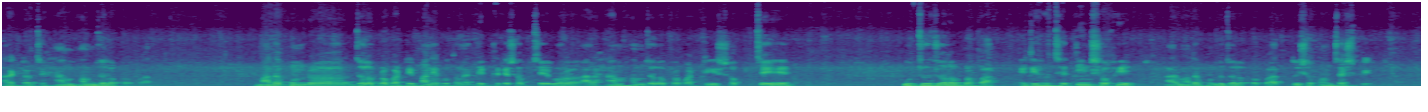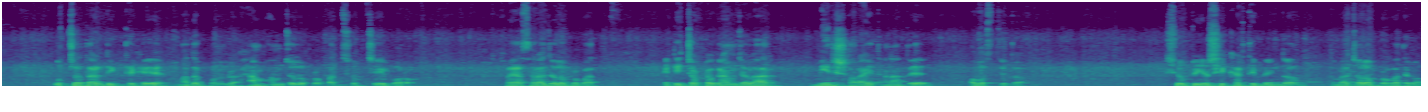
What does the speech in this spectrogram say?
আরেকটা হচ্ছে হামহাম জলপ্রপাত। মাধবকুণ্ড জলপ্রপাতটি পানি পতনের দিক থেকে সবচেয়ে বড় আর হামহাম জলপ্রপাতটি সবচেয়ে উঁচু জলপ্রপাত। এটি হচ্ছে তিনশো ফিট আর মাধবকুণ্ড জলপ্রপাত দুইশো পঞ্চাশ ফিট। উচ্চতার দিক থেকে মাধবকুণ্ড হামহাম জলপ্রপাত সবচেয়ে বড়। খয়াছড়া জলপ্রপাত, এটি চট্টগ্রাম জেলার মিরসরাই থানাতে অবস্থিত। সুপ্রিয় শিক্ষার্থীবৃন্দ, তোমরা জলপ্রপাত এবং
